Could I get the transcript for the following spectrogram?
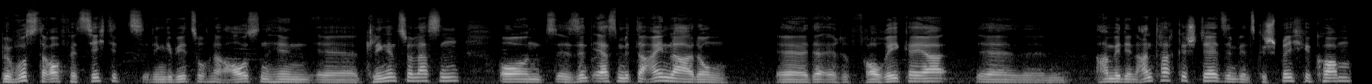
bewusst darauf verzichtet, den Gebetsruf nach außen hin äh, klingen zu lassen und äh, sind erst mit der Einladung äh, der Frau Reker ja, äh, haben wir den Antrag gestellt, sind wir ins Gespräch gekommen,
